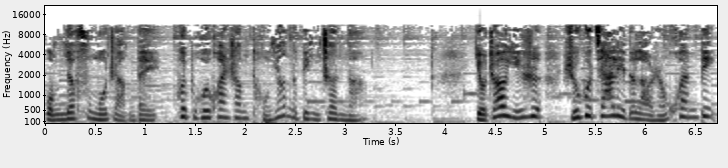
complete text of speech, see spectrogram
我们的父母长辈会不会患上同样的病症呢？有朝一日，如果家里的老人患病，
